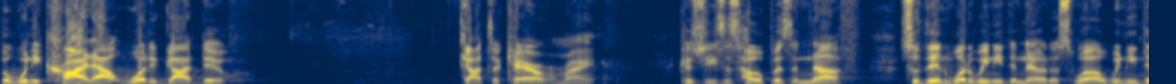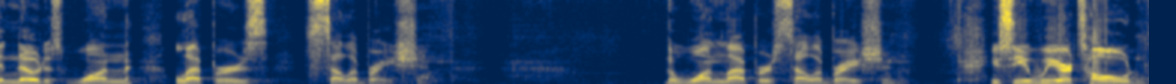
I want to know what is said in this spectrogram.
But when he cried out, what did God do? God took care of him, right? Because Jesus' hope is enough. So then what do we need to notice? Well, we need to notice one leper's celebration. The one leper's celebration. You see, we are told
